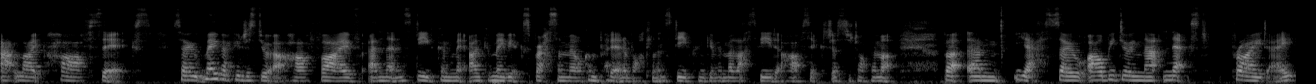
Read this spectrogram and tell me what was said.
at like half six. So maybe I could just do it at half five, and then Steve can I can maybe express some milk and put it in a bottle, and Steve can give him a last feed at half six just to top him up. But um, yeah, so I'll be doing that next Friday.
